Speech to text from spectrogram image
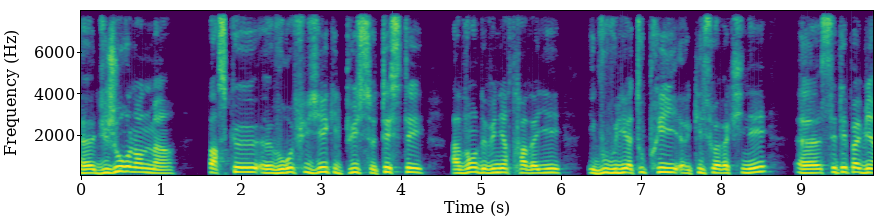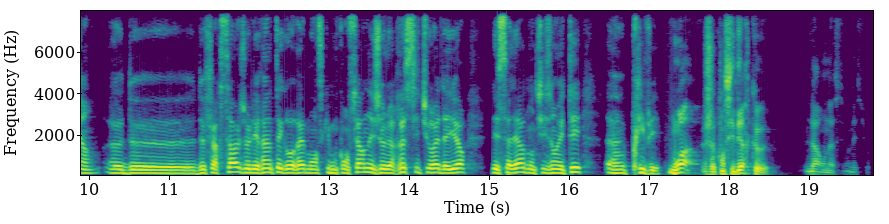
du jour au lendemain, parce que euh, vous refusiez qu'il puisse se tester avant de venir travailler et que vous vouliez à tout prix euh, qu'il soit vacciné, euh, c'était pas bien de, faire ça. Je les réintégrerai, moi, en ce qui me concerne, et je leur restituerai d'ailleurs les salaires dont ils ont été privés. Moi, je considère que là, on, on est sur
